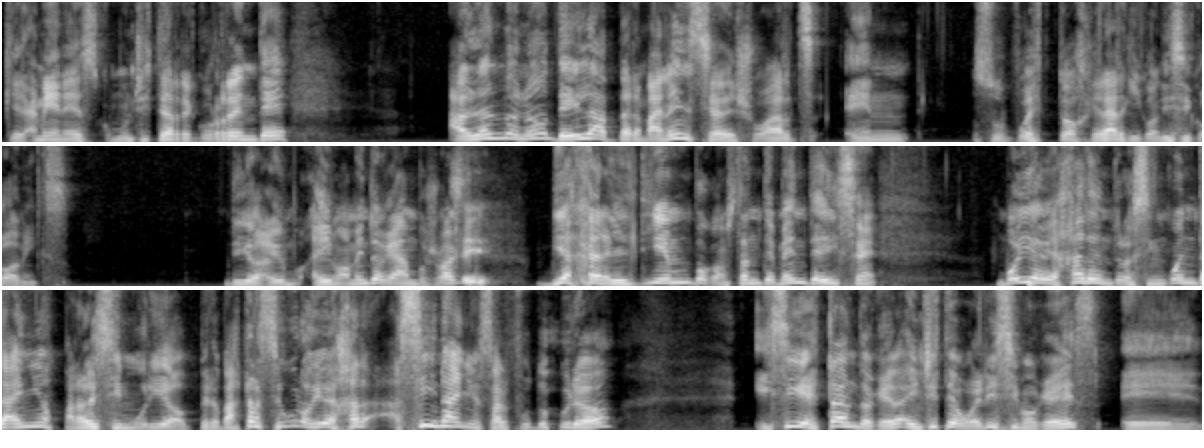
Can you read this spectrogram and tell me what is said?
que también es como un chiste recurrente, hablando ¿no? de la permanencia de Schwartz en su puesto jerárquico en DC Comics. Digo, hay, un momento que Ambush viaja en el tiempo constantemente, dice, voy a viajar dentro de 50 años para ver si murió, pero para estar seguro voy a viajar a 100 años al futuro. Y sigue estando, que hay un chiste buenísimo que es, eh,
